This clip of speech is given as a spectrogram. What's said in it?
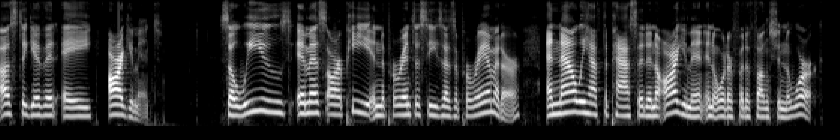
us to give it a argument. So we used MSRP in the parentheses as a parameter, and now we have to pass it an argument in order for the function to work,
